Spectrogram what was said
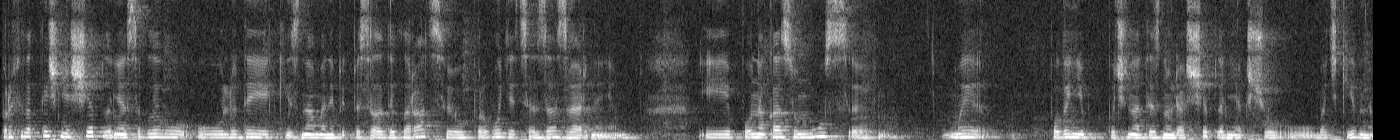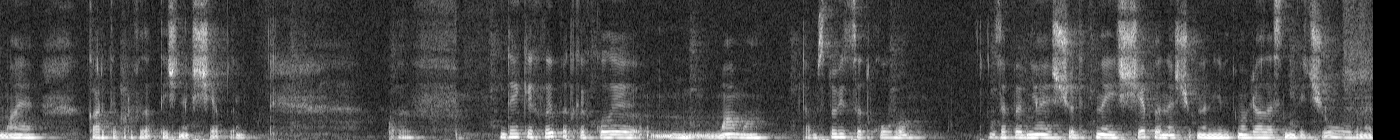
Профілактичні щеплення, особливо у людей, які з нами не підписали декларацію, проводяться за зверненням. І по наказу МОЗ е, ми повинні починати з нуля щеплення, якщо у батьків немає карти профілактичних щеплень. Е, В деяких випадках, коли мама там 100% запевняє, що дитина їй щеплена, щоб вона не відмовлялась ні від чого. Вони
